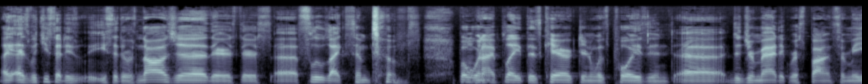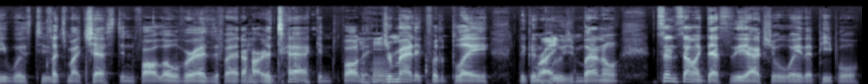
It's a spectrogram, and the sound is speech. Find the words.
like as what you said. You said there was nausea, there's there's uh, flu like symptoms, but when I played this character and was poisoned, uh, the dramatic response for me was to clutch my chest and fall over as if I had a heart attack and fall. Dramatic for the play, the conclusion, but I don't. It doesn't sound like that's the actual way that people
